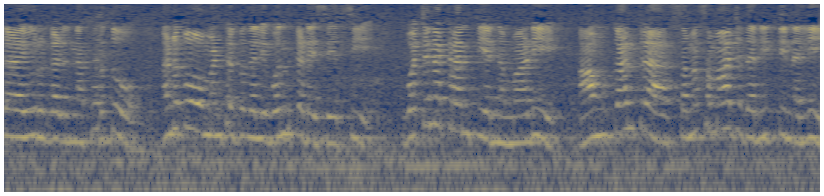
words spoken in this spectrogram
ಗಾಯೂರುಗಳನ್ನ ಕರೆದು ಅನುಭವ ಮಂಟಪದಲ್ಲಿ ಒಂದು ಕಡೆ ಸೇರಿಸಿ ವಚನ ಕ್ರಾಂತಿಯನ್ನ ಮಾಡಿ ಆ ಮುಖಾಂತರ ಸಮ ಸಮಾಜದ ನಿಟ್ಟಿನಲ್ಲಿ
